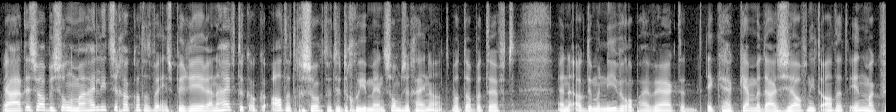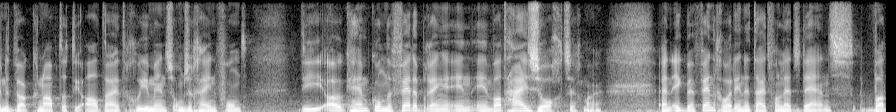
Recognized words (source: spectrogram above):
Ja, het is wel bijzonder, maar hij liet zich ook altijd wel inspireren. En hij heeft natuurlijk ook altijd gezorgd dat hij de goede mensen om zich heen had. Wat dat betreft. En ook de manier waarop hij werkte. Ik herken me daar zelf niet altijd in. Maar ik vind het wel knap dat hij altijd goede mensen om zich heen vond. Die ook hem konden verder brengen in, in wat hij zocht, zeg maar. En ik ben fan geworden in de tijd van Let's Dance. Wat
